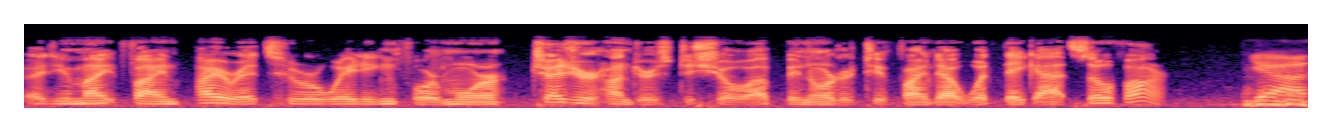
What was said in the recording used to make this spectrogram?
And you might find pirates who are waiting for more treasure hunters to show up in order to find out what they got so far. Yeah,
